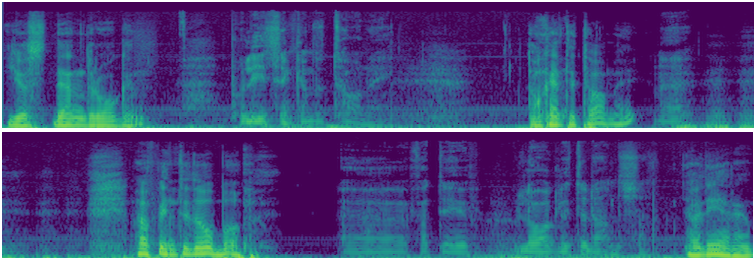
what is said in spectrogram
just den drogen. Polisen kan inte ta dig. De kan inte ta mig. Nej. Varför inte då Bob? Att det är lagligt att dansa. Ja, det är det.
